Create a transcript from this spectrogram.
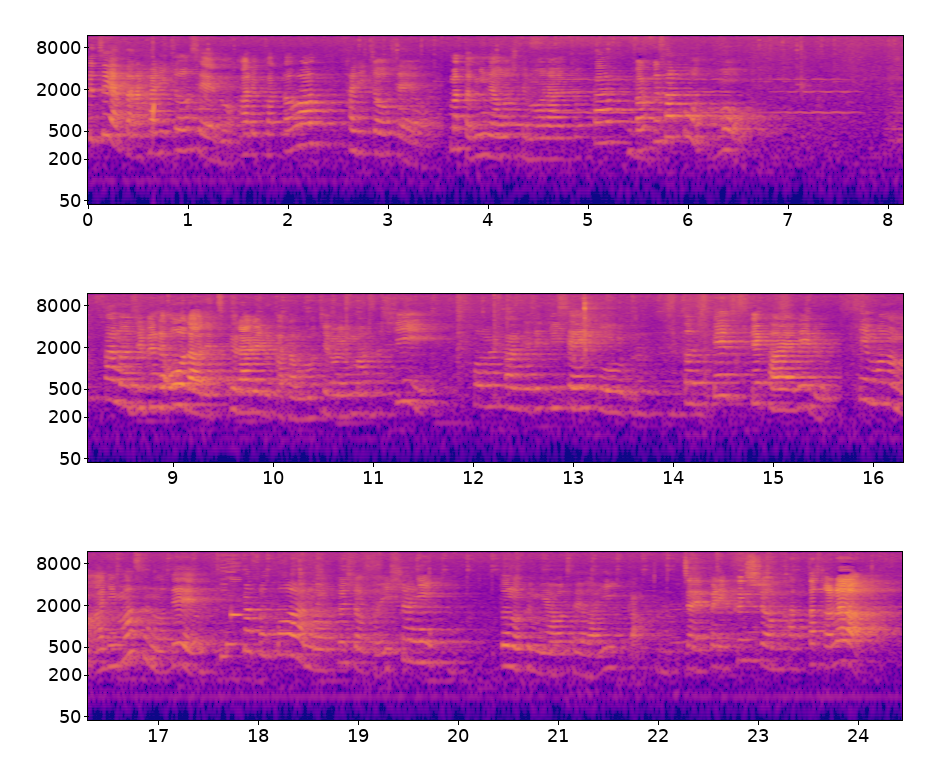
靴やったら針調整のある方は針調整をまた見直してもらうとかバックサポートもあの自分でオーダーで作られる方ももちろんいますしこんな感じで既製品として付け替えれるっていうものもありますので、まあ、そこはあのクッションと一緒にどの組み合わせがいいか、じゃあやっぱりクッション買ったから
